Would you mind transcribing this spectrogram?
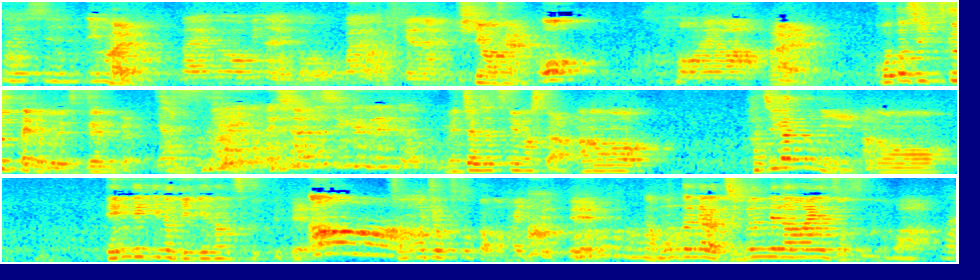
配信今のはい。ライブを見ないと他では聴けない？弾けません。おこれは。はい今年作った曲です全部。いやすごいはなめちゃめちゃ新曲できてますめちゃくちゃつけました。あの8月にあの演劇の劇団作っててその曲とかも入ってて本当にだから自分で生演奏するのははい。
